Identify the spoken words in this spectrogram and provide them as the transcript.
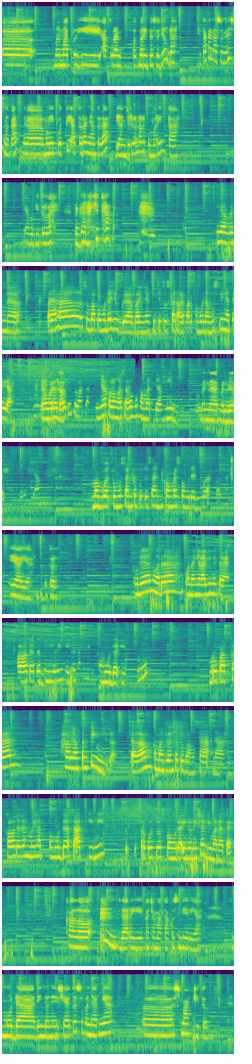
uh, mematuhi aturan pemerintah saja udah kita kan nasionalisme kan mengikuti aturan yang telah dianjurkan oleh pemerintah. Ya begitulah negara kita. Iya benar. Padahal Sumpah Pemuda juga banyak dicetuskan oleh para pemuda muslim ya Teh ya? Yang Wara tahu itu salah satunya kalau nggak salah Muhammad Yamin. Benar benar. Yang membuat rumusan keputusan Kongres Pemuda dua iya iya betul. Kemudian Wara mau nanya lagi nih Teh kalau Teteh sendiri nih kan pemuda itu merupakan hal yang penting juga dalam kemajuan satu bangsa. Nah, kalau Teteh melihat pemuda saat ini terkhusus pemuda Indonesia gimana Teh? Kalau dari kacamata aku sendiri ya, pemuda di Indonesia itu sebenarnya uh, smart gitu.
